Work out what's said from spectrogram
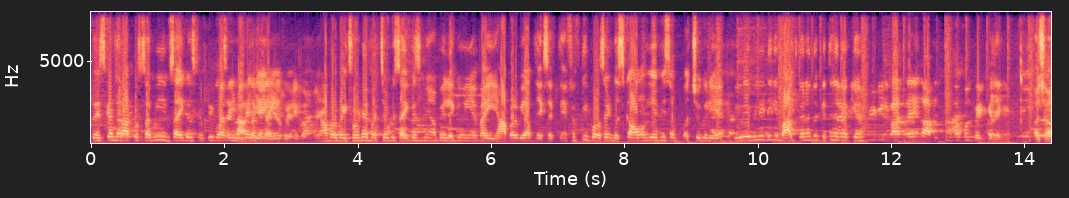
तो इसके अंदर आपको सभी साइकिल्स फिफ्टी परसेंट हाँ, यहाँ पे 50% यहाँ पर भाई छोटे बच्चों की साइकिल्स भी यहाँ पे लगी हुई हैं। भाई यहाँ पर भी आप देख सकते हैं फिफ्टी परसेंट डिस्काउंट ये भी सब बच्चों के लिए है। ड्यूरेबिलिटी की बात करें तो कितने तक के? बात करें तो आप इसके ऊपर खुद बैठ के देखें। अच्छा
